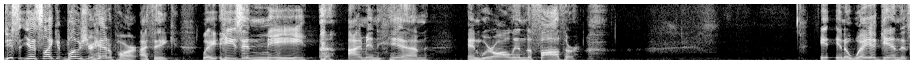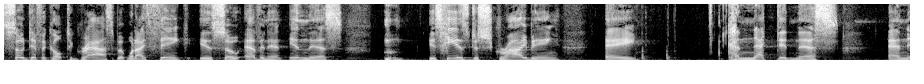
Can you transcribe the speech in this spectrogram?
it's like it blows your head apart, I think. Wait, he's in me, I'm in him, and we're all in the Father. In a way, again, that's so difficult to grasp, but what I think is so evident in this is he is describing a connectedness and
